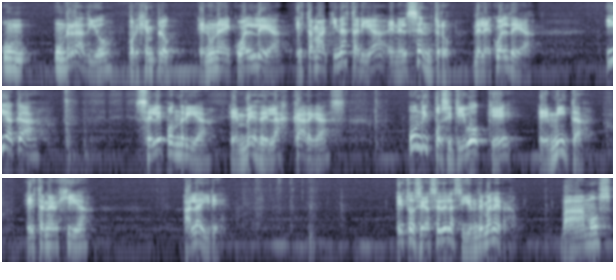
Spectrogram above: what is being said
un, radio, por ejemplo, en una ecualdea, esta máquina estaría en el centro de la ecualdea. Y acá se le pondría, en vez de las cargas, un dispositivo que emita esta energía al aire. Esto se hace de la siguiente manera. Vamos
